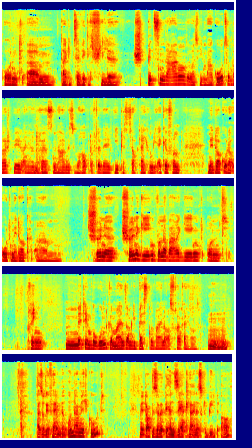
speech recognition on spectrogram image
Und ähm, da gibt es ja wirklich viele Spitzenlagen, sowas wie Margaux zum Beispiel, eine der teuersten Lagen, die es überhaupt auf der Welt gibt. Das ist auch gleich um die Ecke von Medoc oder Haute Medoc. Ähm, schöne, schöne Gegend, wunderbare Gegend und bringen mit dem Burgund gemeinsam die besten Weine aus Frankreich raus. Also gefällt mir unheimlich gut. Medoc ist ja wirklich ein sehr kleines Gebiet auch.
